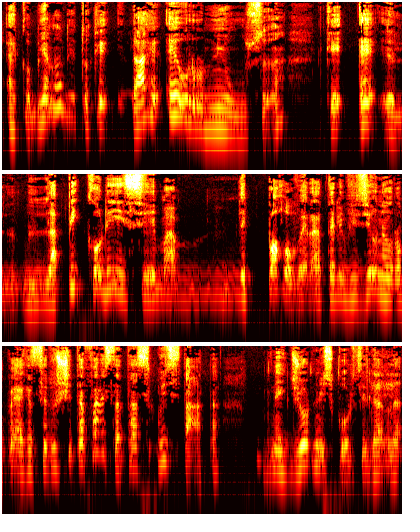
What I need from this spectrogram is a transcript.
Ecco, mi hanno detto che la Euronews che è eh, la piccolissima e povera televisione europea che si è riuscita a fare, è stata acquistata nei giorni scorsi dalla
